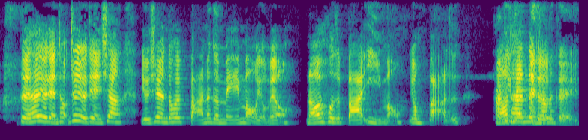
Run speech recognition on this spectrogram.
对，它有点痛，就有点像有些人都会拔那个眉毛，有没有？然后或者拔腋毛用拔的，然后它那个那个哎，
